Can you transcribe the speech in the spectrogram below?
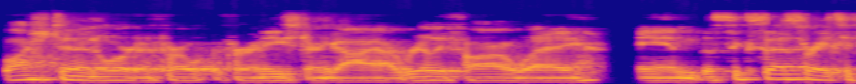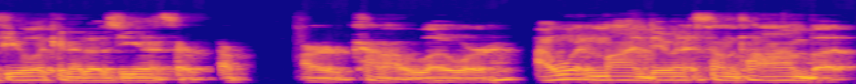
Washington and Oregon for, for an Eastern guy are really far away. And the success rates, if you look into those units, are, are, are kind of lower. I wouldn't mind doing it sometime, but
